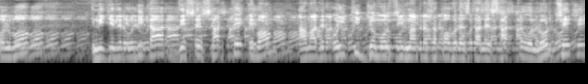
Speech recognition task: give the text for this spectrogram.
বলব নিজেদের অধিকার, দেশের স্বার্থে এবং আমাদের ঐতিহ্য মসজিদ, মাদ্রাসা, কবরস্থানের স্বার্থে ও লড়ছে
